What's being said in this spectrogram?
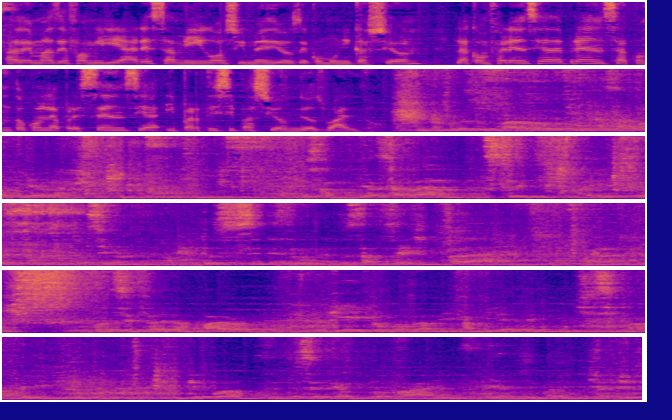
Además de familiares, amigos y medios de comunicación, la conferencia de prensa contó con la presencia y participación de Osvaldo. Mi nombre es Osvaldo Rodríguez Zapatierra como ya sabrán, estoy víctima de esta situación. Entonces, en este momento estamos aquí para, para presentar el amparo, que como toda mi familia tengo muchísima fe en, que podamos tener cerca a mi papá y, a los demás muchachos.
